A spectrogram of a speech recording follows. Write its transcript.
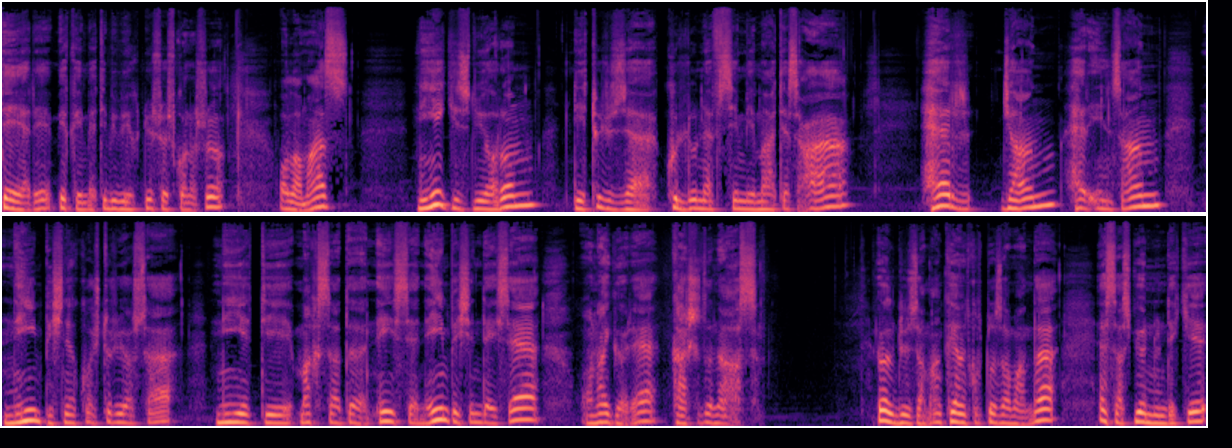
değeri, bir kıymeti, bir büyüklüğü söz konusu olamaz. Niye gizliyorum? Litücze kullu nefsin bima tes'a. Her can, her insan neyin peşine koşturuyorsa, niyeti, maksadı neyse, neyin peşindeyse ona göre karşılığını alsın. Öldüğü zaman, kıyamet koptuğu zaman da esas gönlündeki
